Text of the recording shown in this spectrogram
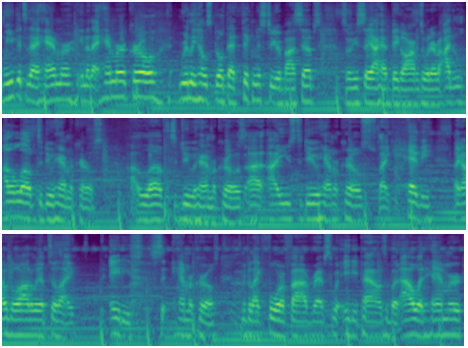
when you get to that hammer, you know, that hammer curl really helps build that thickness to your biceps. So when you say I have big arms or whatever, I, I love to do hammer curls. I love to do hammer curls. I, I used to do hammer curls like heavy. Like I would go all the way up to like 80s hammer curls. Maybe like four or five reps with 80 pounds. But I would hammer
